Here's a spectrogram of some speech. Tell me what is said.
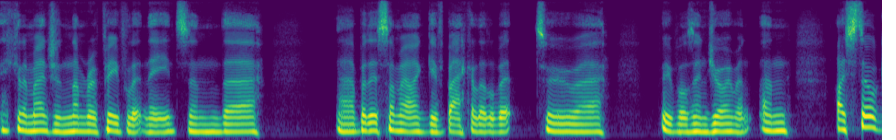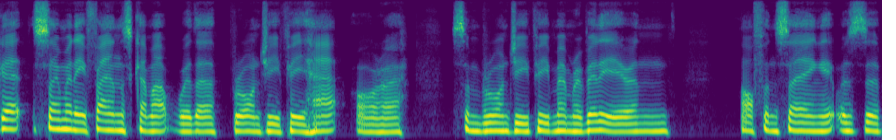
You can imagine the number of people it needs, and uh, uh, but it's something I can give back a little bit to uh, people's enjoyment. And I still get so many fans come up with a Brawn GP hat or uh, some Brawn GP memorabilia, and often saying it was the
